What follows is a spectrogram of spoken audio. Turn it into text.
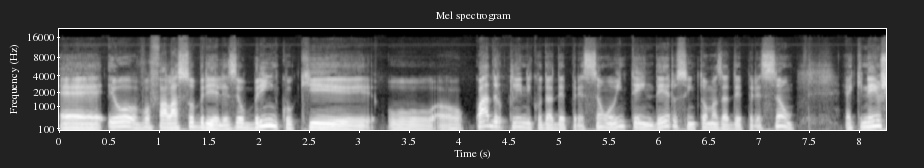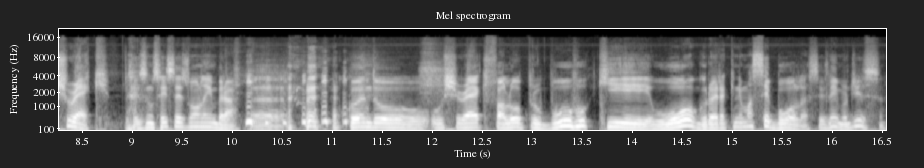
É, eu vou falar sobre eles. Eu brinco que o, o, quadro clínico da depressão, ou entender os sintomas da depressão, é que nem o Shrek. Vocês não sei se vocês vão lembrar. É. Quando o Shrek falou pro burro que o ogro era que nem uma cebola. Vocês lembram disso?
